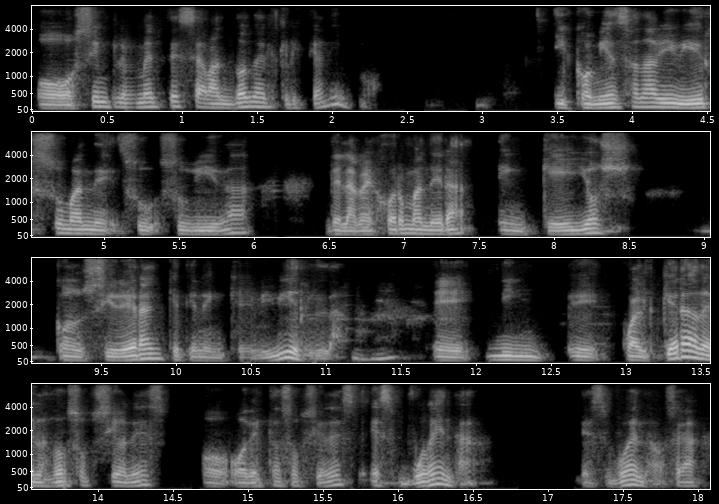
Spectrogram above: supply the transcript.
o simplemente se abandona el cristianismo y comienzan a vivir su, su, vida de la mejor manera en que ellos consideran que tienen que vivirla. Eh, eh, cualquiera de las dos opciones o, de estas opciones es buena, es buena. O sea,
